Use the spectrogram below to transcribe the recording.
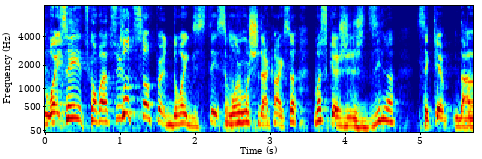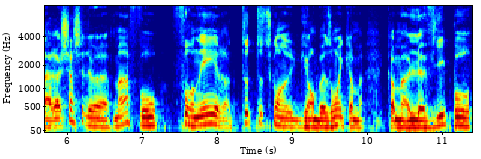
Oui. tu sais, tu comprends-tu? Tout ça peut, doit exister. C'est- Moi, moi, je suis d'accord avec ça. Moi, ce que je, je dis, là, c'est que dans la recherche et le développement, faut fournir tout, tout ce qu'on- qu'ils ont besoin comme, comme levier pour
